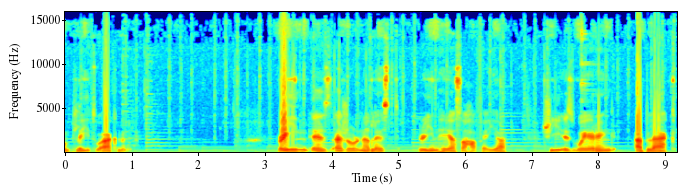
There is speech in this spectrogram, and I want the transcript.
complete وأكمل ريم is a journalist. ريم هي صحفية. She is wearing a black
